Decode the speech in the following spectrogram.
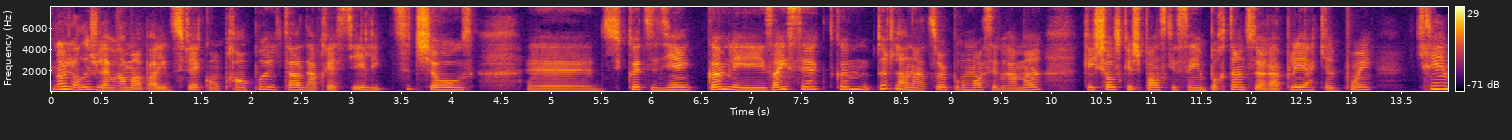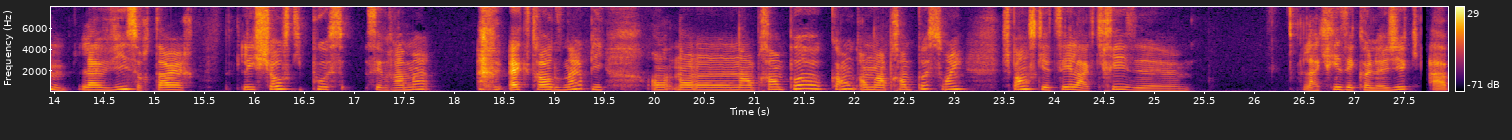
Là, aujourd'hui, je voulais vraiment parler du fait qu'on prend pas le temps d'apprécier les petites choses euh, du quotidien, comme les insectes, comme toute la nature. Pour moi, c'est vraiment quelque chose que je pense que c'est important de se rappeler à quel point crime, la vie sur Terre, les choses qui poussent, c'est vraiment extraordinaire, puis on n'en prend pas compte, on n'en prend pas soin. Je pense que, tu sais, la crise... Euh, la crise écologique, elle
